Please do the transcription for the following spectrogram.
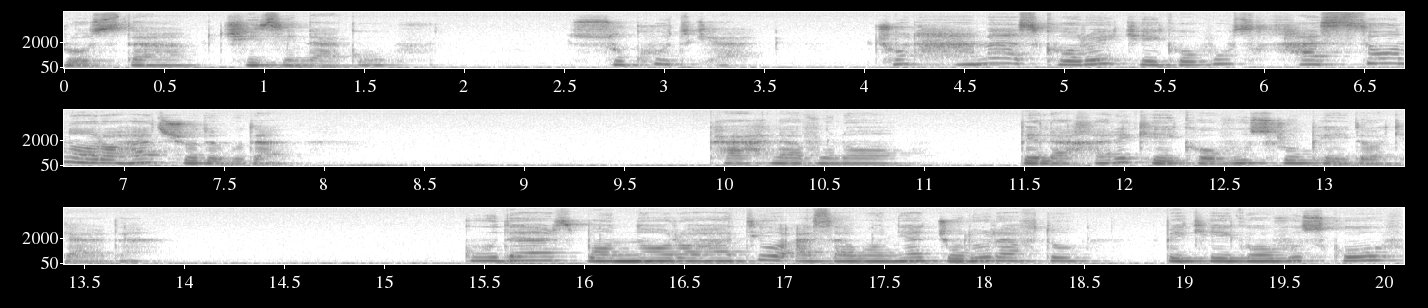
رستم چیزی نگفت. سکوت کرد. چون همه از کارهای کیکاووس خسته و ناراحت شده بودن. پهلوونا بالاخره کیکاووس رو پیدا کردن. گودرز با ناراحتی و عصبانیت جلو رفت و به کیکاووس گفت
